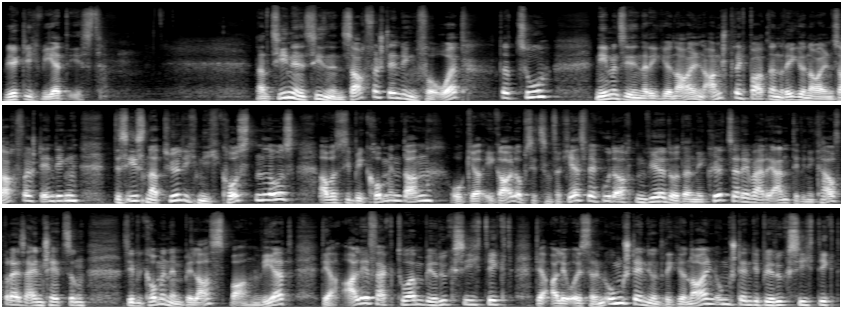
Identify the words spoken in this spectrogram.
wirklich wert ist, dann ziehen Sie einen Sachverständigen vor Ort dazu. Nehmen Sie den regionalen Ansprechpartner, einen regionalen Sachverständigen. Das ist natürlich nicht kostenlos, aber Sie bekommen dann, egal ob es jetzt ein Verkehrswertgutachten wird oder eine kürzere Variante wie eine Kaufpreiseinschätzung, Sie bekommen einen belastbaren Wert, der alle Faktoren berücksichtigt, der alle äußeren Umstände und regionalen Umstände berücksichtigt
